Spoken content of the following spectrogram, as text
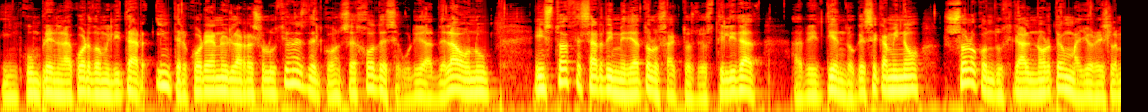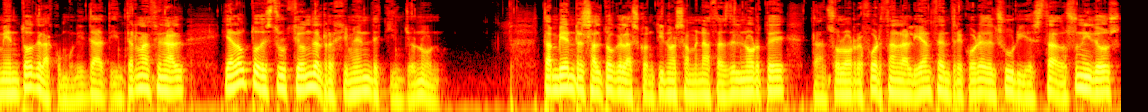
incumplen el acuerdo militar intercoreano y las resoluciones del Consejo de Seguridad de la ONU e instó a cesar de inmediato los actos de hostilidad, advirtiendo que ese camino solo conducirá al norte a un mayor aislamiento de la comunidad internacional y a la autodestrucción del régimen de Kim Jong-un. También resaltó que las continuas amenazas del norte tan solo refuerzan la alianza entre Corea del Sur y Estados Unidos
